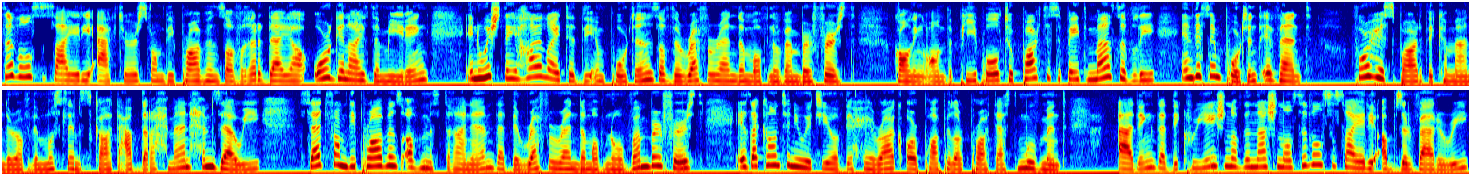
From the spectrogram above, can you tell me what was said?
Civil society actors from the province of Ghardaïa organized a meeting in which they highlighted the importance of the referendum of November 1st, calling on the people to participate massively in this important event. For his part, the commander of the Muslim Scot Abdurrahman Hamzawi said from the province of Mostaganem that the referendum of November 1st is a continuity of the Hirak or popular protest movement, adding that the creation of the National Civil Society Observatory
